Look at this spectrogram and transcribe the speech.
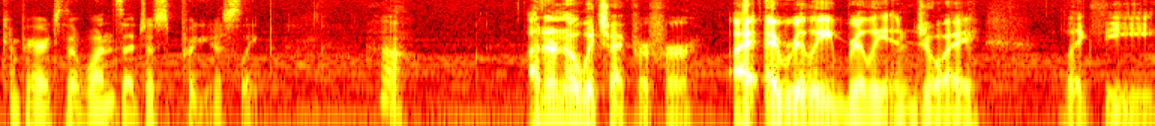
compared to the ones that just put you to sleep. Huh. I don't know which I prefer. I, I really, really enjoy like the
